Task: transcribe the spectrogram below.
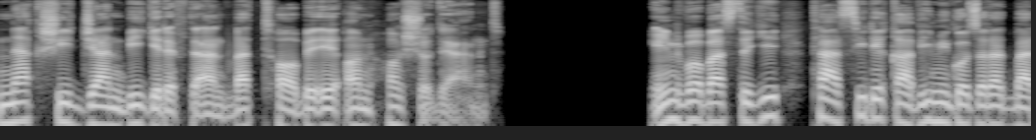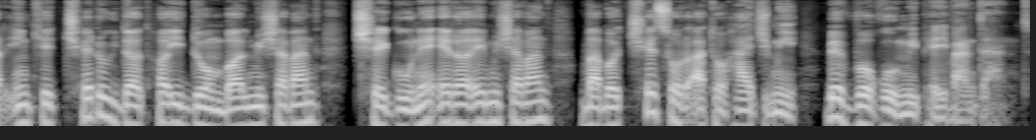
نقشی جنبی گرفتهاند و تابع آنها شدهاند. این وابستگی تأثیر قوی می‌گذارد بر اینکه چه رویدادهایی دنبال می‌شوند، چگونه ارائه می‌شوند و با چه سرعت و حجمی به وقوع میپیوندند.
